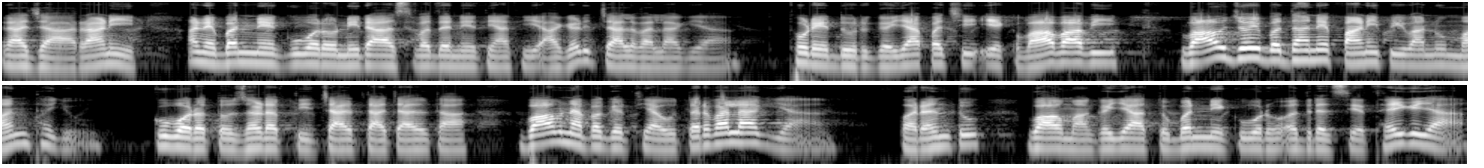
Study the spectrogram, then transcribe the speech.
રાજા, રાણી અને બંને કુંવરો નિરાશ વદને ત્યાંથી આગળ ચાલવા લાગ્યા. થોડે દૂર ગયા પછી એક વાવ આવી. વાવ જોઈ બધાને પાણી પીવાનું મન થયું. કુંવરો તો ઝડપથી ચાલતા ચાલતા વાવના પગથિયા ઉતરવા લાગ્યા. પરંતુ વાવમાં ગયા તો બંને કુંવરો અદ્રશ્ય થઈ ગયા.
